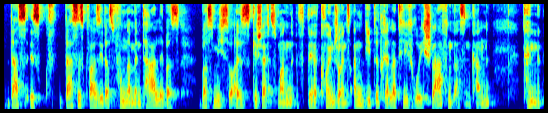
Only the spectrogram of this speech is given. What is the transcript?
das ist, das ist quasi das Fundamentale, was, was mich so als Geschäftsmann der CoinJoins anbietet, relativ ruhig schlafen lassen kann. Denn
